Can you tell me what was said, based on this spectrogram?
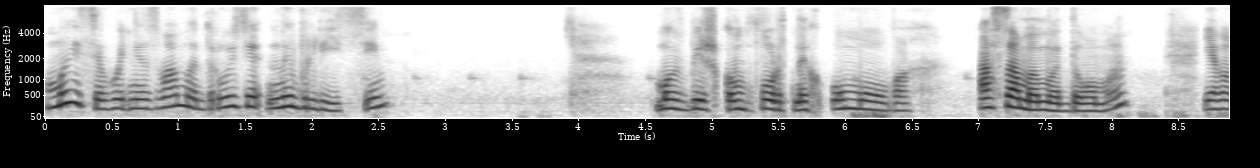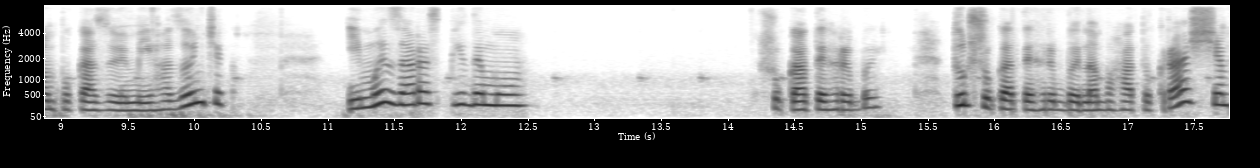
Ми сьогодні з вами, друзі, не в лісі, ми в більш комфортних умовах, а саме ми вдома. Я вам показую мій газончик. І ми зараз підемо шукати гриби. Тут шукати гриби набагато краще.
